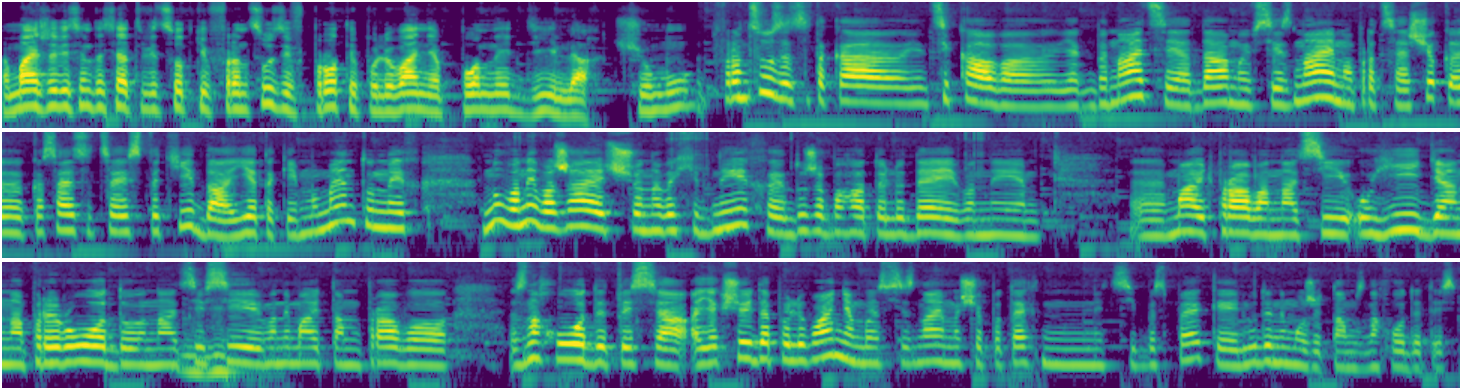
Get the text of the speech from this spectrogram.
майже 80% французів проти полювання по неділях. Чому? Французи це така цікава якби нація. Да, ми всі знаємо про це. Що касається цієї статті, да, є такий момент у них. Ну вони вважають, що на вихідних дуже багато людей вони. Е, Мають право на ці угіддя, на природу, на ці всі вони мають там право знаходитися. А якщо йде полювання, ми всі знаємо, що по техніці безпеки люди не можуть там знаходитись.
